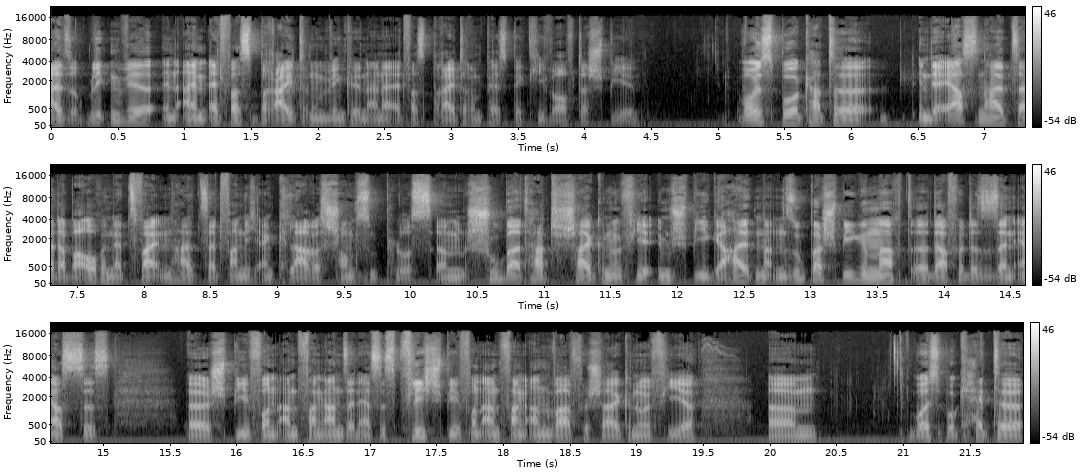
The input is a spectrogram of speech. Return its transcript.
Also blicken wir in einem etwas breiteren Winkel, in einer etwas breiteren Perspektive auf das Spiel. Wolfsburg hatte in der ersten Halbzeit, aber auch in der zweiten Halbzeit fand ich ein klares Chancenplus. Ähm, Schubert hat Schalke 04 im Spiel gehalten, hat ein super Spiel gemacht äh, dafür, dass es sein erstes äh, Spiel von Anfang an, sein erstes Pflichtspiel von Anfang an war für Schalke 04. Ähm, Wolfsburg hätte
